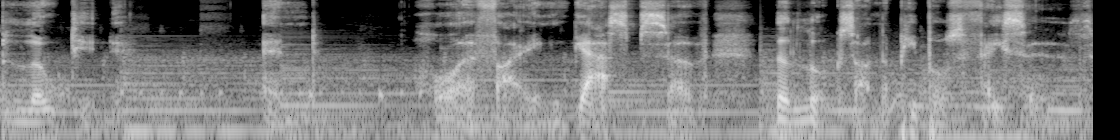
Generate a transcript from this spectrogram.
bloated and horrifying gasps of the looks on the people's faces,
